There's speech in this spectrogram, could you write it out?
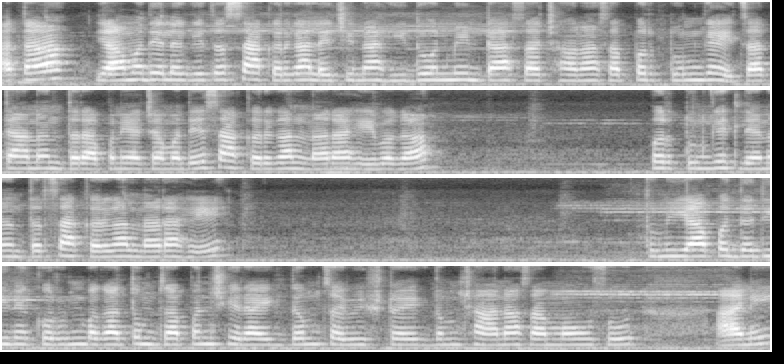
आता यामध्ये लगेचच साखर घालायची नाही. दोन मिनटं असा छान असा परतून घ्यायचा. त्यानंतर आपण याच्यामध्ये साखर घालणार आहे बघा. परतून घेतल्यानंतर साखर घालणार आहे. तुम्ही या पद्धतीने करून बघा. तुमचा पण शिरा एकदम चविष्ट एकदम छान असा मऊसूत आणि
